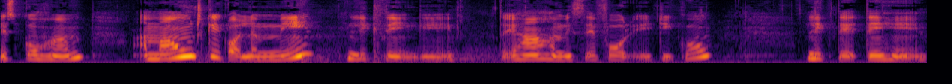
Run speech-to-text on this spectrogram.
इसको हम अमाउंट के कॉलम में लिख देंगे। तो यहाँ हम इसे फोर एटी को लिख देते हैं।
